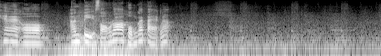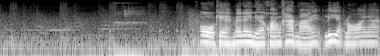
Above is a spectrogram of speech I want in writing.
แค่ออกอันติสองรอบผมก็แตกแล้ว โอเค ไม่ได้เหนือความคาดหมายเรียบร้อยนะ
